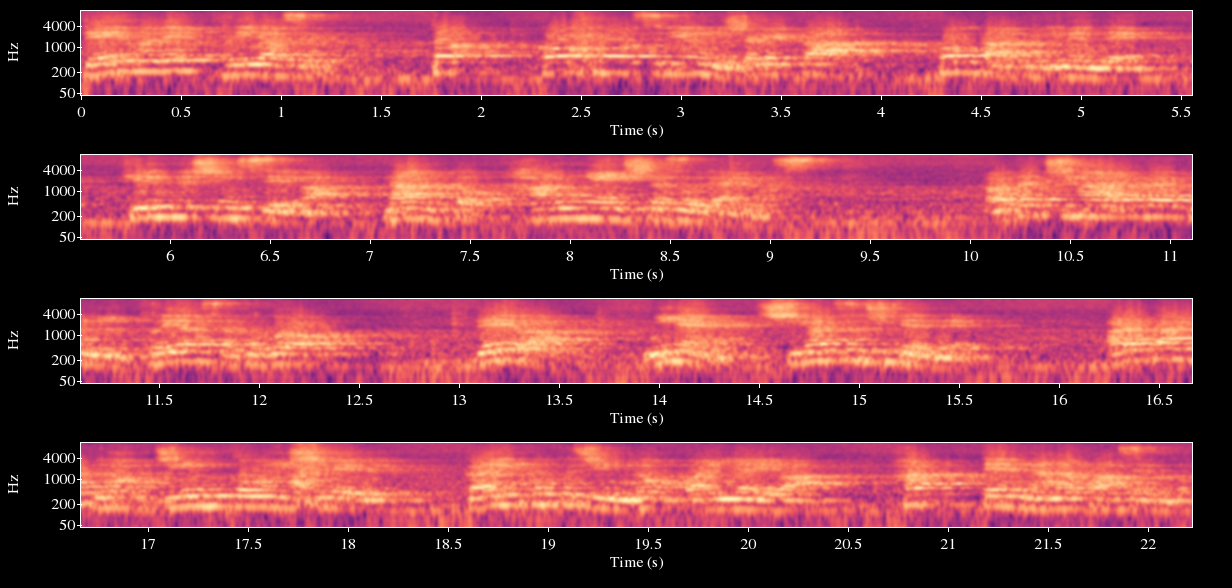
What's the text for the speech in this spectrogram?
電話で問い合わせると広報するようにした結果効果はてき面で給付申請がなんと半減したそうであります。私が荒川区に問い合わせたところ令和2年4月時点で荒川区の人口に占める外国人の割合は8.7%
